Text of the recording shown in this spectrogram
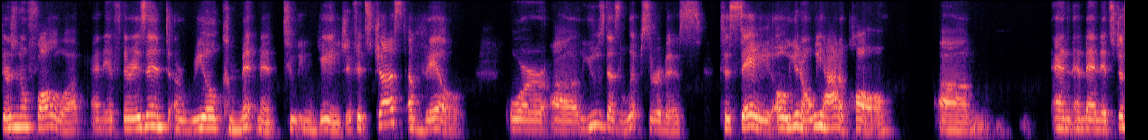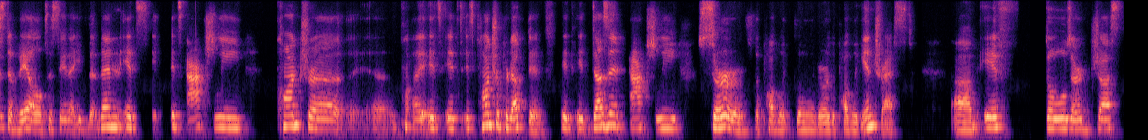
there's no follow up and if there isn't a real commitment to engage, if it's just a veil or uh, used as lip service to say, oh, you know, we had a call. Um, and and then it's just a veil to say that then it's it's actually contra uh, it's it's it's contraproductive it, it doesn't actually serve the public good or the public interest um, if those are just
